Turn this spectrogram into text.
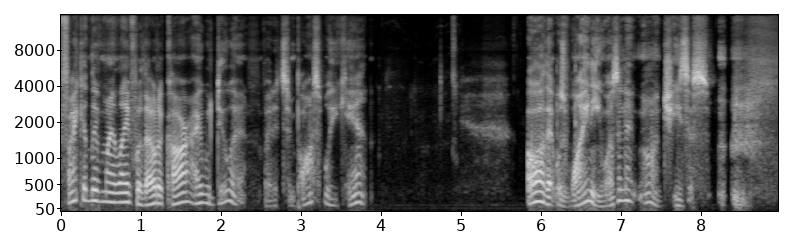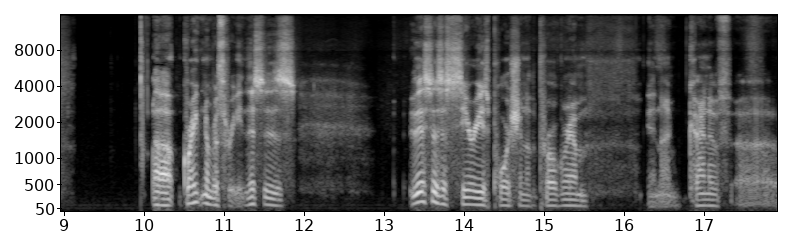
If I could live my life without a car, I would do it, but it's impossible. You can't. Oh, that was whiny, wasn't it? Oh, Jesus. uh, gripe number three. This is this is a serious portion of the program, and I'm kind of. Uh,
